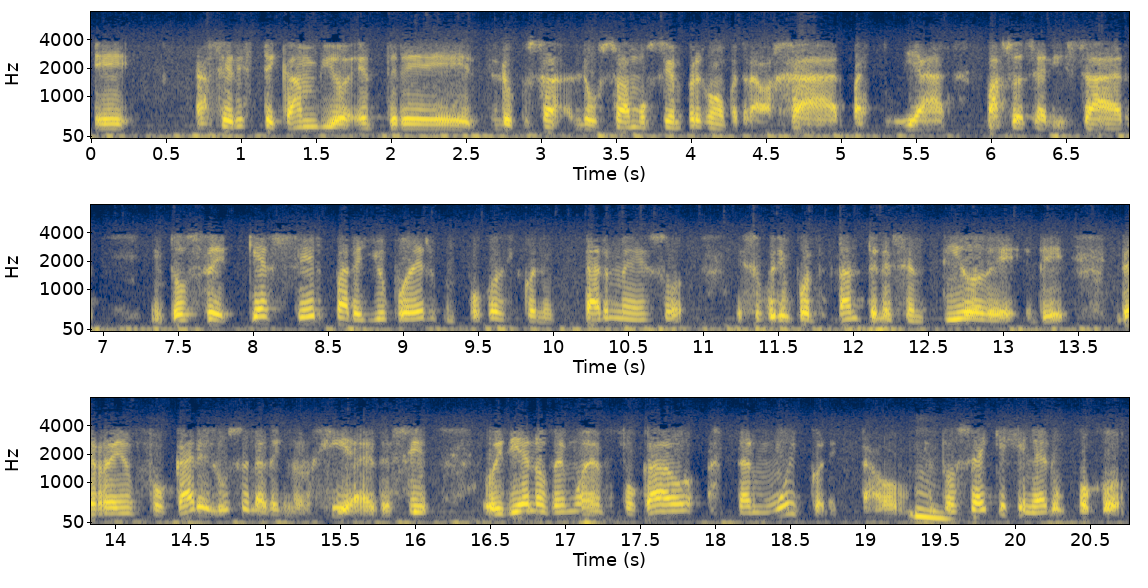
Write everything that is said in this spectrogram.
eh, hacer este cambio entre lo que lo usamos siempre como para trabajar, para estudiar, para socializar. Entonces, ¿qué hacer para yo poder un poco desconectarme de eso? Es súper importante en el sentido de, de, de reenfocar el uso de la tecnología, es decir, hoy día nos vemos enfocados a estar muy conectados. Mm. Entonces hay que generar un poco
